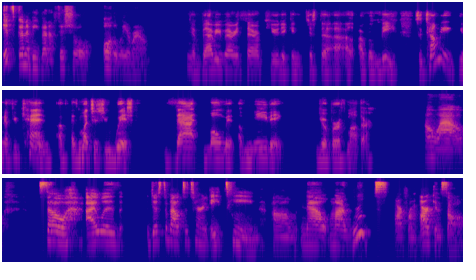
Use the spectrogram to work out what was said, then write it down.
it's going to be beneficial all the way around. Yeah very very therapeutic and just a, a, a relief. So tell me you know if you can as much as you wish that moment of meeting your birth mother oh wow so i was just about to turn 18. Um, now my roots are from Arkansas.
